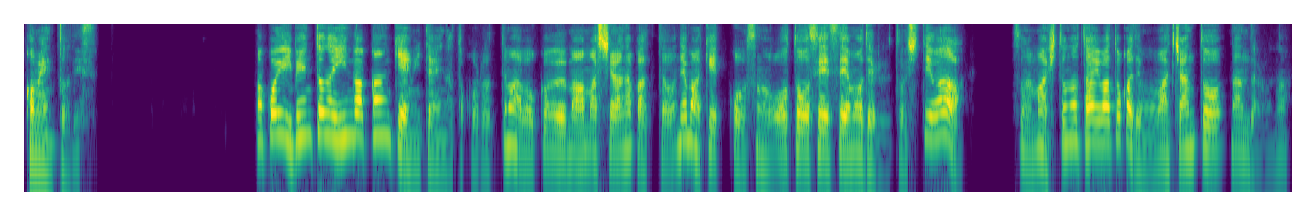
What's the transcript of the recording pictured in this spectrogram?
コメントです。まあ、こういうイベントの因果関係みたいなところって、まあ僕、まああんま知らなかったので、まあ結構その応答生成モデルとしては、そのまあ人の対話とかでもまあちゃんとなんだろうな、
